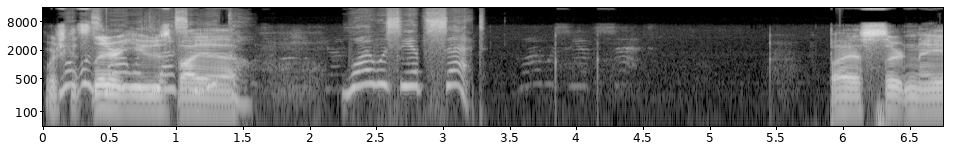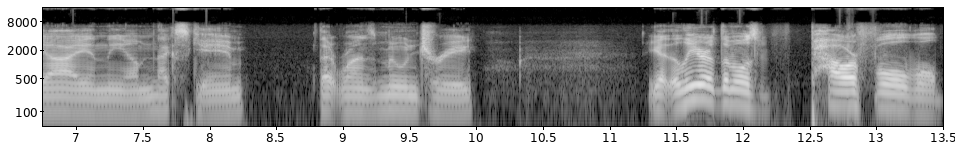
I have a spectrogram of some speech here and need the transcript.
Which What gets later used by a Why was he upset? by a certain AI in the um next game that runs Moon Tree. Yeah, the leader of the most powerful, well,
